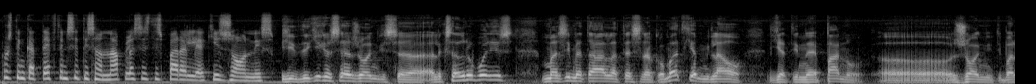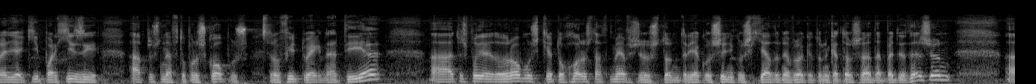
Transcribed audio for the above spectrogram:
προς την κατεύθυνση της ανάπλασης της παραλιακής ζώνης. Η Δυτική Χερσαία Ζώνη της ε, Αλεξανδρούπολης μαζί με τα άλλα τέσσερα κομμάτια, μιλάω για την ε, πάνω ε, ζώνη, την παραλιακή που αρχίζει από τους ναυτοπροσκόπους στροφή του Εγνατία, α, τους ποδηλατοδρόμους και το χώρο σταθμεύσεως των 320.000 ευρώ και των 145 θέσεων, α,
